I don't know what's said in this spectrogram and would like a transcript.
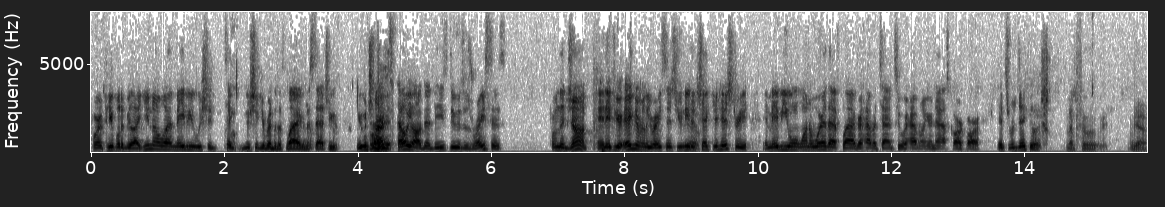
for people to be like, you know what, maybe we should take we should get rid of the flag and the statues. We've been trying right. to tell y'all that these dudes is racist from the jump. And if you're ignorantly racist, you need yeah. to check your history and maybe you won't want to wear that flag or have a tattoo or have it on your NASCAR car. It's ridiculous. Absolutely. Yeah.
